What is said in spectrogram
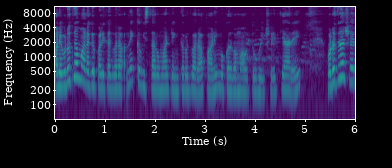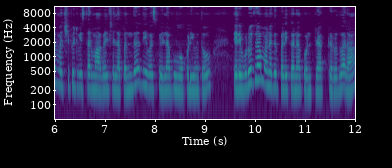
અને વડોદરા મહાનગરપાલિકા દ્વારા અનેક વિસ્તારોમાં ટેન્કરો દ્વારા પાણી મોકલવામાં આવતું હોય છે. ત્યારે વડોદરા શહેર મચ્છીપીટ વિસ્તારમાં આવેલ છેલ્લા પંદર દિવસ પહેલાં ભૂવો પડ્યો હતો. ત્યારે વડોદરા મહાનગરપાલિકાના કોન્ટ્રાક્ટરો દ્વારા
